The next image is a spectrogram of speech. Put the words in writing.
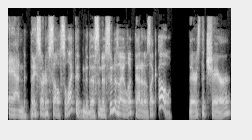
And they sort of self selected into this. And as soon as I looked at it, I was like, oh, there's the chair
